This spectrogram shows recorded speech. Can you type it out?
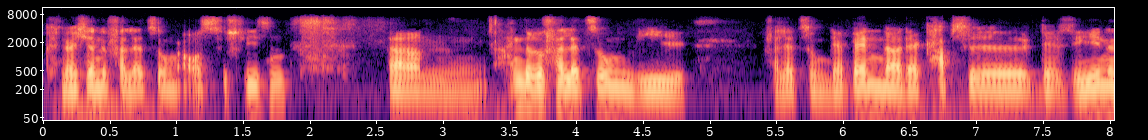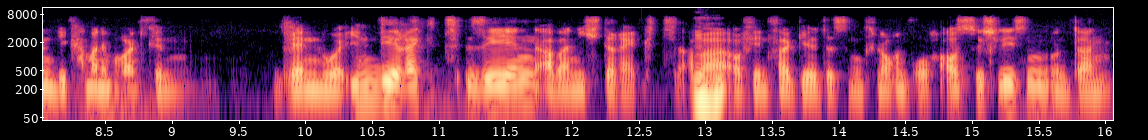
knöcherne Verletzung auszuschließen. Ähm, andere Verletzungen wie Verletzungen der Bänder, der Kapsel, der Sehnen, die kann man im Röntgen wenn nur indirekt sehen, aber nicht direkt. Aber mhm. auf jeden Fall gilt es, einen Knochenbruch auszuschließen und dann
